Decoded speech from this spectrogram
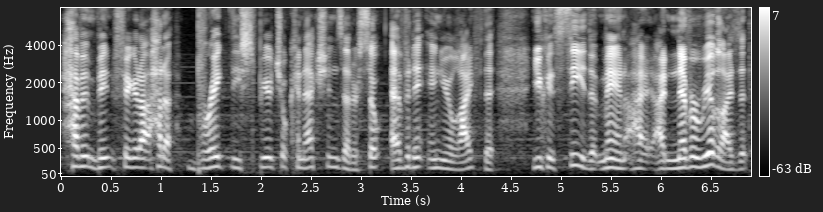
haven't been figured out how to break these spiritual connections that are so evident in your life that you can see that, man, I, I never realized that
